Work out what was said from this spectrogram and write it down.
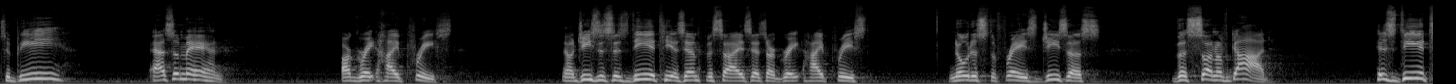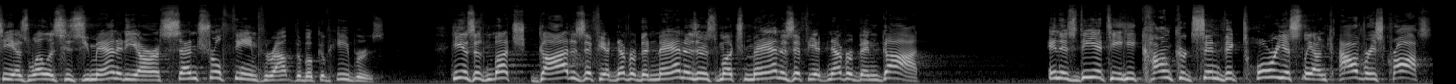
to be as a man, our great high priest. Now, Jesus' deity is emphasized as our great high priest. Notice the phrase, Jesus, the Son of God. His deity as well as his humanity are a central theme throughout the book of Hebrews. He is as much God as if he had never been man, and as much man as if he had never been God. In his deity, he conquered sin victoriously on Calvary's cross.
